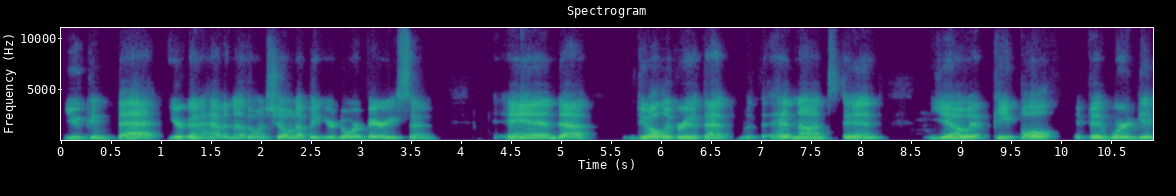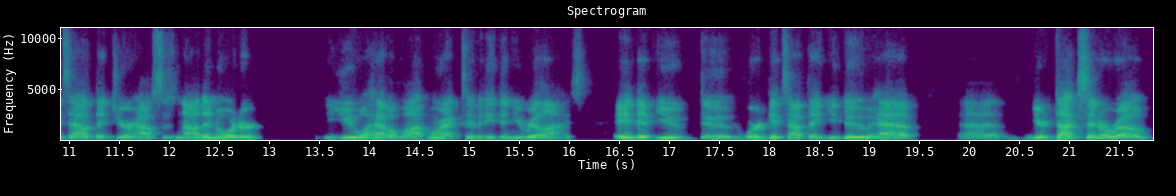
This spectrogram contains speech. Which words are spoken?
you can bet you're going to have another one showing up at your door very soon. And uh, do you all agree with that with the head nods? And you know, if people, if it word gets out that your house is not in order, you will have a lot more activity than you realize. And if you do, word gets out that you do have uh, your ducks in a row,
